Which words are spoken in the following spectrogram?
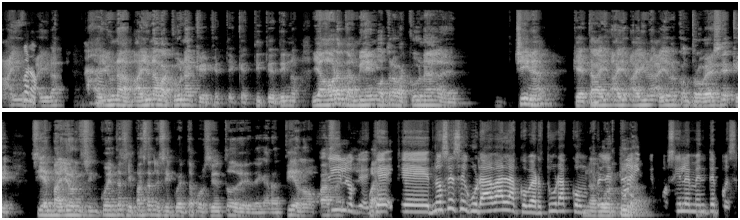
hay, una, hay, una, hay, una, vacuna que, que, que, y ahora también otra vacuna china, que está, hay, hay, una, hay una controversia que si es mayor de 50, si pasan el 50% de, de, garantía, no pasa. Sí, lo que, que, no se aseguraba la cobertura completa y que posiblemente pues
